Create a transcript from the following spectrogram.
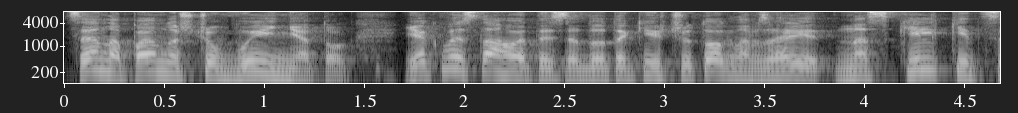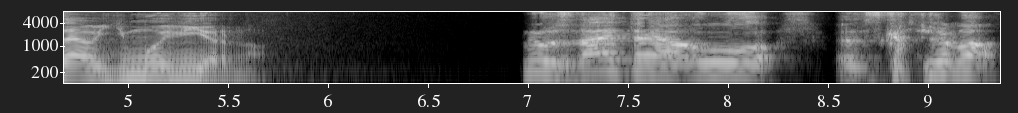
це напевно що виняток. Як ви ставитеся до таких чуток? На взагалі наскільки це ймовірно? Ну, знаєте, у скажімо,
